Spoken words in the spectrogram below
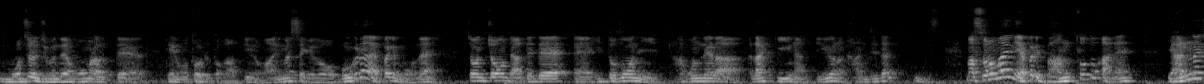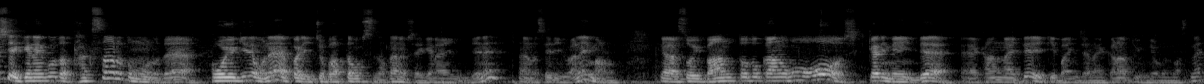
もちろん自分でホームラン打って点を取るとかっていうのもありましたけど僕らはやっぱりもうねちょんちょんって当てて、えー、ヒットゾーンに運んでらラッキーなんていうような感じなんです。まあその前にやっぱりバントとかねやらなくちゃいけないことはたくさんあると思うので攻撃でもねやっぱり一応バッターボックス立たなくちゃいけないんでねあのセ・リーグはね今の。だからそういうバントとかの方をしっかりメインで考えていけばいいんじゃないかなというふうに思いますね。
